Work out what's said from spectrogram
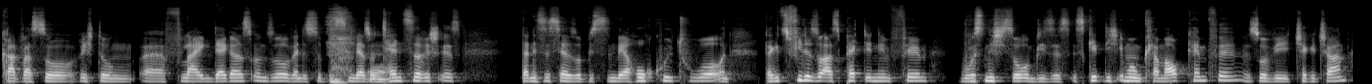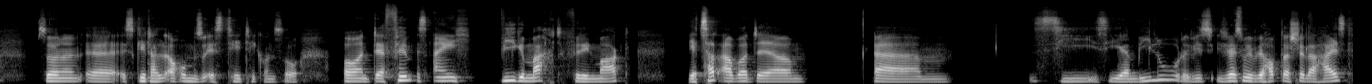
gerade was so Richtung äh, Flying Daggers und so, wenn es so ein bisschen mehr so tänzerisch ist, dann ist es ja so ein bisschen mehr Hochkultur und da gibt es viele so Aspekte in dem Film, wo es nicht so um dieses, es geht nicht immer um Klamaukkämpfe, so wie Jackie Chan, sondern äh, es geht halt auch um so Ästhetik und so. Und der Film ist eigentlich wie gemacht für den Markt. Jetzt hat aber der ähm, si Siamilu, oder wie, ich weiß nicht, wie der Hauptdarsteller heißt,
